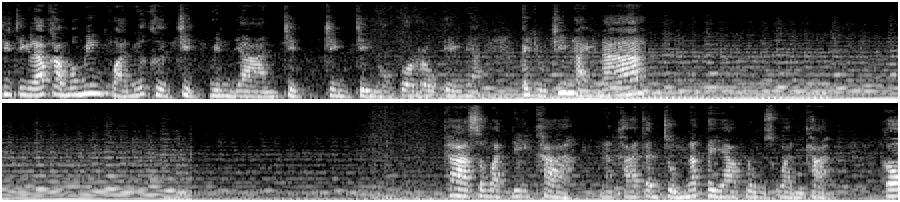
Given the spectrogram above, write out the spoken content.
จริงๆ แล้วคำว่ามิ่งขวัญก็คือจิตวิญญาณ จิตจริง ๆ ของตัวเราเองเนี่ย ไปอยู่ที่ไหนนะค่ะสวัสดีค่ะนะคะจันจุ๋มนัตยาปรุงสวรรณค่ะ ก็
